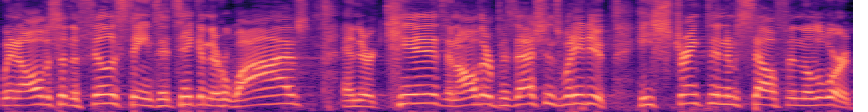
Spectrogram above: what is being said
when all of a sudden the Philistines had taken their wives and their kids and all their possessions, what did he do? He strengthened himself in the Lord.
